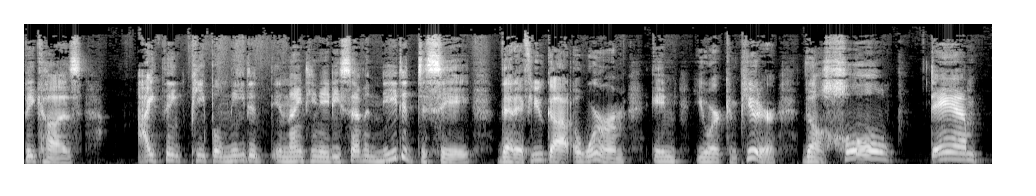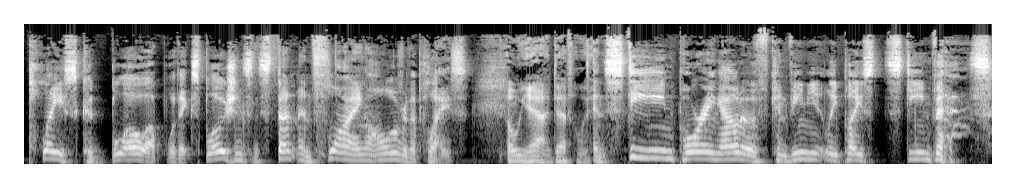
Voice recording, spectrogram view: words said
because I think people needed in 1987 needed to see that if you got a worm in your computer, the whole damn place could blow up with explosions and stuntmen flying all over the place Oh yeah, definitely. and steam pouring out of conveniently placed steam vents.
